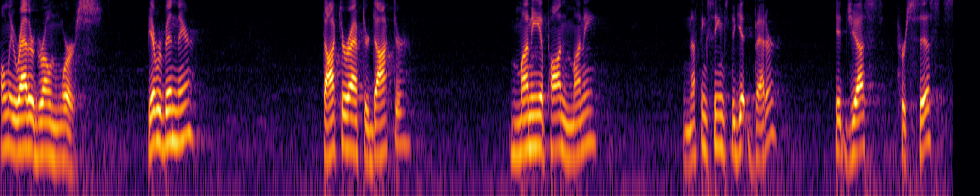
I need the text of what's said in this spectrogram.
only rather grown worse. Have you ever been there? Doctor after doctor, money upon money, nothing seems to get better. It just persists.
